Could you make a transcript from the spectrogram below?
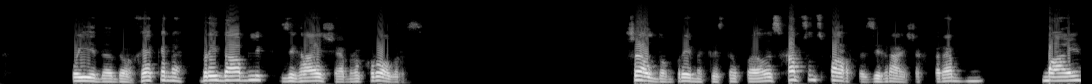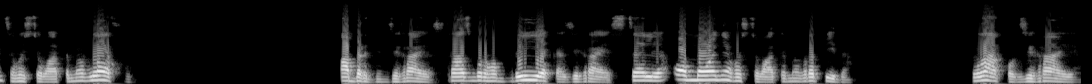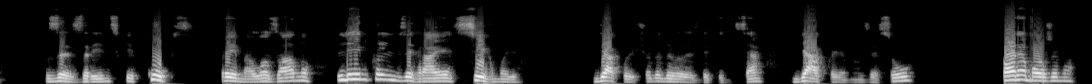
поїде до Хекена, Брейдаблік зіграє Шемрок Роверс. Шелдон прийме Кристал Пелес, Хабсон Спарта зіграє Шахтарем, Майнц гостюватиме в Леху. Абердін зіграє з Страсбургом, Рієка зіграє з Целія, Омоня гостюватиме в Рапіда. Раков зіграє з Зрінський, Купс прийме Лозану, Лінкольн зіграє з Сігмою. Дякую, що додивились до кінця. Дякуємо ЗСУ. Переможемо!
